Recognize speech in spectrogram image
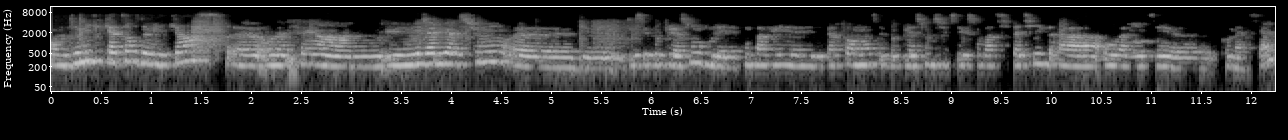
En 2014-2015, euh, on a fait une évaluation euh, de, ces populations. On voulait comparer les performances des populations de sélection participative aux variétés euh, commerciales.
